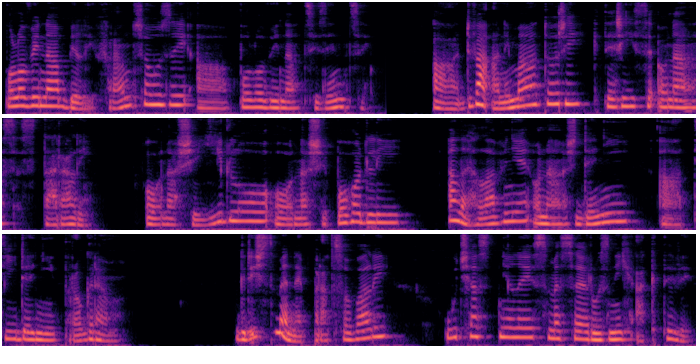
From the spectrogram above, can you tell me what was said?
Polovina byli francouzi a polovina cizinci a dva animátoři, kteří se o nás starali. O naše jídlo, o naše pohodlí, ale hlavně o náš denní a týdenní program. Když jsme nepracovali, účastnili jsme se různých aktivit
